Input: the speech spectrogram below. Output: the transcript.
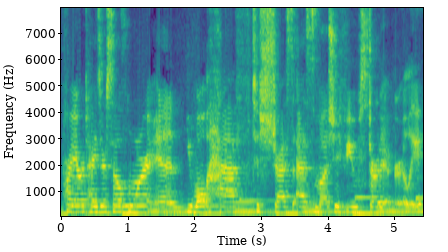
prioritize yourself more and you won't have to stress as much if you start it early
